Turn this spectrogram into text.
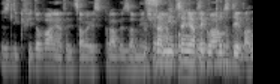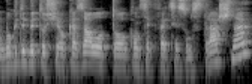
zlikwidowania tej całej sprawy, zamiecienia, zamiecenia pod tego pod dywan, bo gdyby to się okazało, to konsekwencje są straszne.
